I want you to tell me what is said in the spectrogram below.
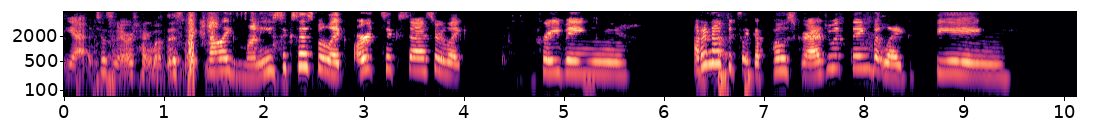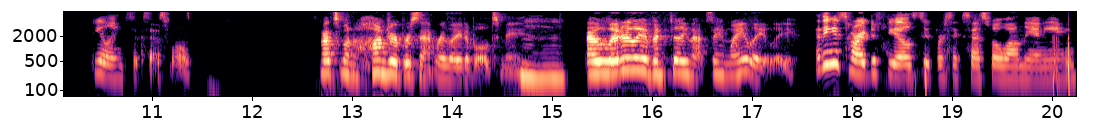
Yeah, Tess and I were talking about this, like not like money success, but like art success or like craving. I don't know if it's like a postgraduate thing, but like being feeling successful. That's one hundred percent relatable to me. Mhm. I literally have been feeling that same way lately. I think it's hard to feel super successful while nannying,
